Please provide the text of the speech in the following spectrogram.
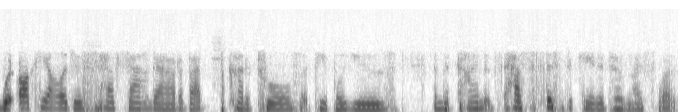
what archaeologists have found out about the kind of tools that people used and the kind of how sophisticated their life was.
